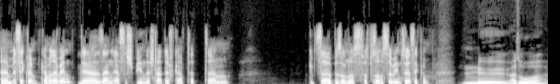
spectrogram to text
Ähm, Esequem kann man erwähnen, mhm. der sein erstes Spiel in der Startelf gehabt hat. Ähm, Gibt es da besonderes, was Besonderes zu erwähnen zu Esequem? Nö, also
